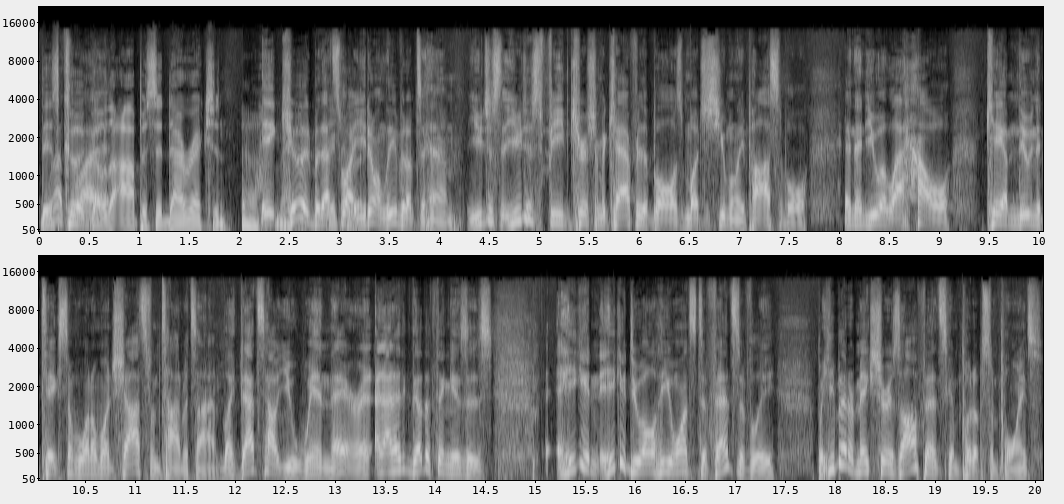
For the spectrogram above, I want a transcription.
this could why- go the opposite direction. it could, but that's It why could. you don't leave it up to him. You just you just feed Christian McCaffrey the ball as much as humanly possible, and then you allow Cam Newton to take some one-on-one shots from time to time. Like that's how you win there. And, and I think the other thing is is he can he can do all he wants defensively, but he better make sure his offense can put up some points.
